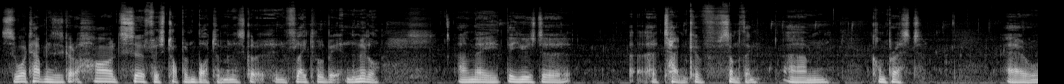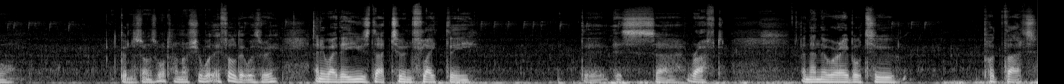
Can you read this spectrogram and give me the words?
So what happens is it's got a hard surface top and bottom, and it's got an inflatable bit in the middle. And they, they used a, a tank of something, um, compressed air or goodness knows what. I'm not sure what they filled it with really. Anyway, they used that to inflate the, the this uh, raft, and then they were able to put that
